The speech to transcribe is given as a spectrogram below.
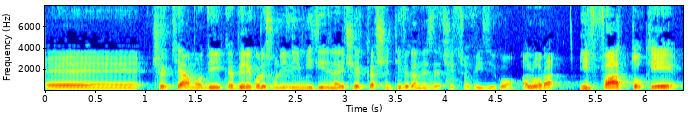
eh, cerchiamo di capire quali sono i limiti nella ricerca scientifica nell'esercizio fisico. Allora, il fatto che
